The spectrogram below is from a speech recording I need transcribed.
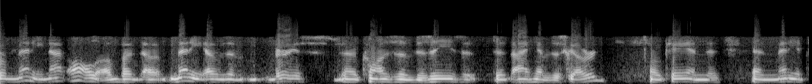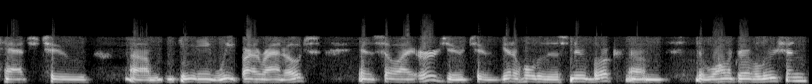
for many, not all of, but uh, many of the various uh, causes of disease that, that I have discovered. Okay, and and many attached to um, eating wheat, barley, rye, oats. And so I urge you to get a hold of this new book, um, The Wallach Revolution.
